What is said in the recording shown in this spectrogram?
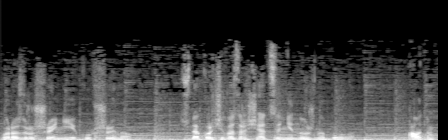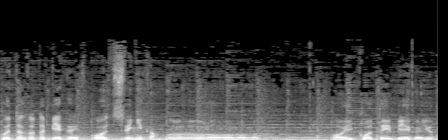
в разрушении кувшинов. Сюда, короче, возвращаться не нужно было. А вот там какой-то кто-то бегает. О, с феником. Ой, коты бегают.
